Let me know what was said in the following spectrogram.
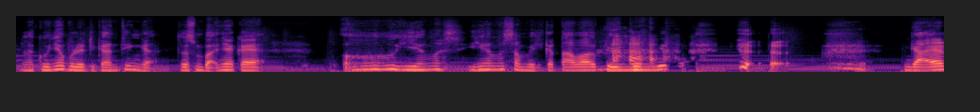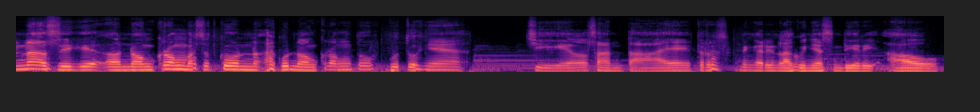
lagunya boleh diganti nggak terus mbaknya kayak oh iya mas iya mas sambil ketawa bingung gitu nggak enak sih eh, nongkrong maksudku aku nongkrong tuh butuhnya chill santai terus dengerin lagunya sendiri au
